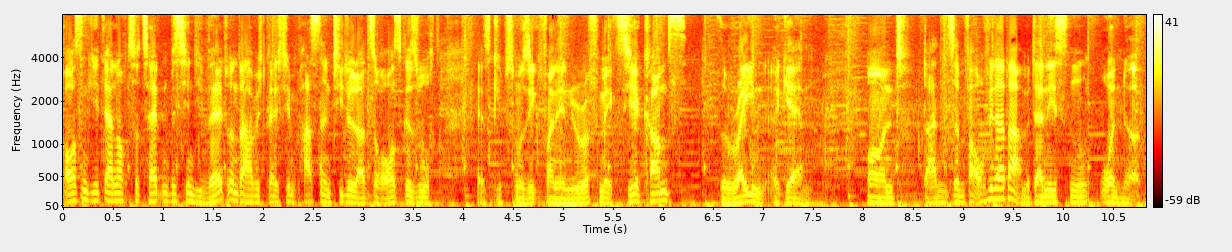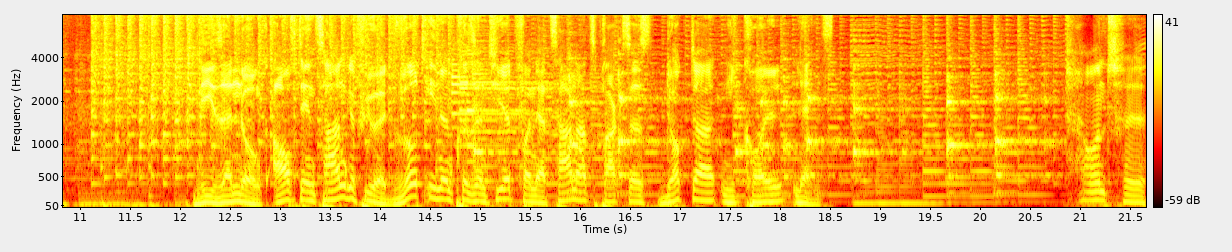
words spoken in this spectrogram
Draußen geht ja noch zurzeit ein bisschen die Welt und da habe ich gleich den passenden Titel dazu rausgesucht. Jetzt gibt's Musik von den Eurythmics. Here comes the rain again. Und dann sind wir auch wieder da mit der nächsten Runde. Die Sendung Auf den Zahn geführt wird Ihnen präsentiert von der Zahnarztpraxis Dr. Nicole Lenz. Und äh,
